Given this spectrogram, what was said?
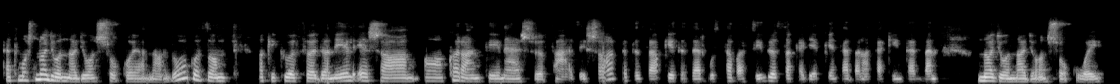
Tehát most nagyon-nagyon sok olyannal dolgozom, aki külföldön él, és a, a karantén első fázisa, tehát ez a 2020 tavaszi időszak egyébként ebben a tekintetben nagyon-nagyon sok új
